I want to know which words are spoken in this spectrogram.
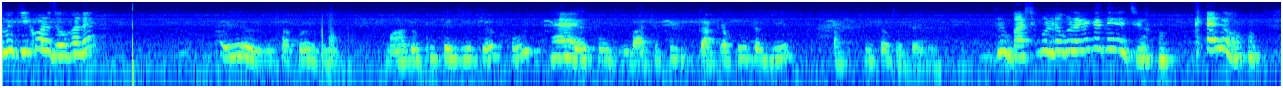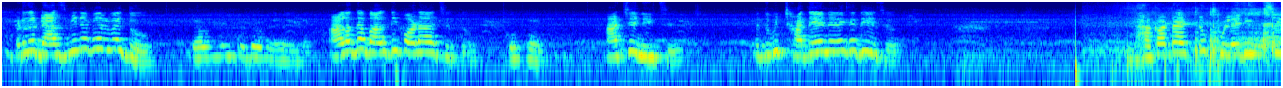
তুমি কি করেছ ওখানে? ওই ঠাকুরের মা মা লক্ষ্মীকে দিয়েছে ফুল হ্যাঁ। ফুল বাসি ফুল টাটকা ফুলটা দিয়ে বাসি ফুলটা দিয়েছে। তুমি বাসি ফুলটা করে রেখে দিয়েছ? কেন? ওটা তো ডাস্টবিনে ফেলবে তো। ডাস্টবিন কোথায় আলাদা বালতি করা আছে তো। কোথায়? আছে নিচে। তুমি ছাদে এনে রেখে দিয়েছ? ঢাকাটা একটু খুলে দিচ্ছি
